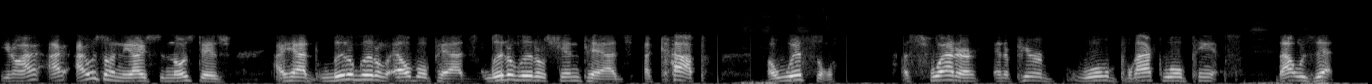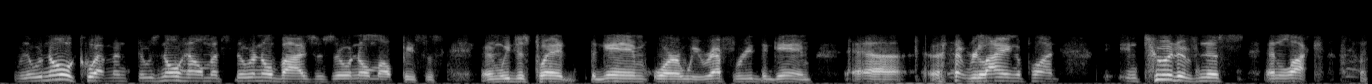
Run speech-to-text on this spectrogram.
you know, I, I, I was on the ice in those days. I had little little elbow pads, little little shin pads, a cup, a whistle, a sweater, and a pair of wool black wool pants. That was it. There were no equipment. There was no helmets. There were no visors. There were no mouthpieces, and we just played the game or we refereed the game. uh, relying upon intuitiveness and luck.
